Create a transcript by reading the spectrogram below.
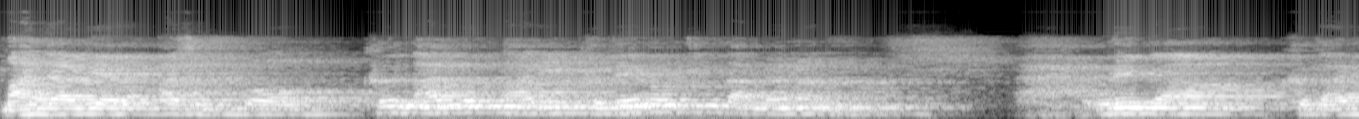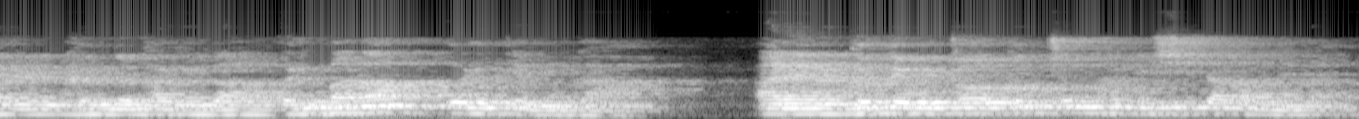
만약에 아직도 그 낡은 다리 그대로 있다면은 아, 우리가 그 다리를 건너가기가 얼마나 어렵겠는가. 아내는 그때부터 걱정하기 시작합니다.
